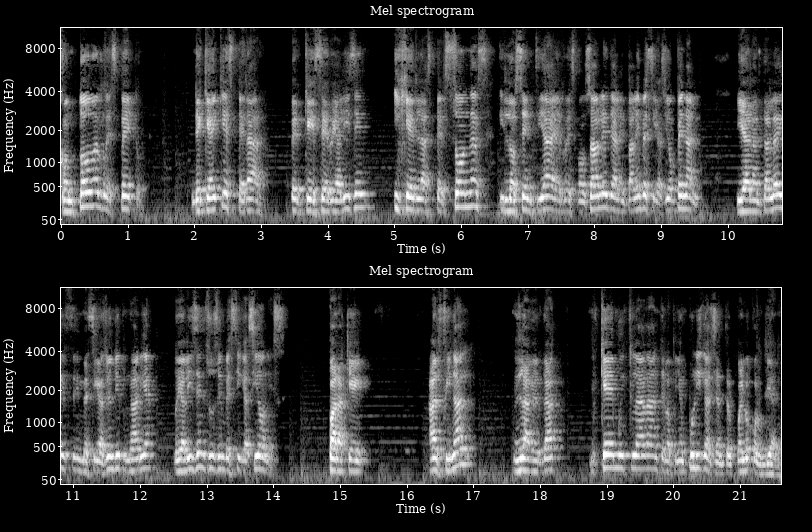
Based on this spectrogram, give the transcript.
con todo el respeto, de que hay que esperar que se realicen y que las personas y las entidades responsables de alentar la investigación penal y adelantar la investigación disciplinaria realicen sus investigaciones para que al final la verdad quede muy clara ante la opinión pública y ante el pueblo colombiano.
